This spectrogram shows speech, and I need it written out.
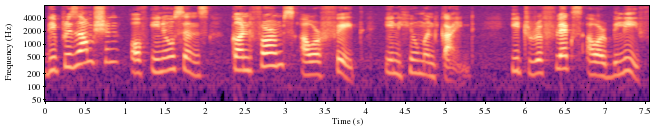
The presumption of innocence confirms our faith in humankind. It reflects our belief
